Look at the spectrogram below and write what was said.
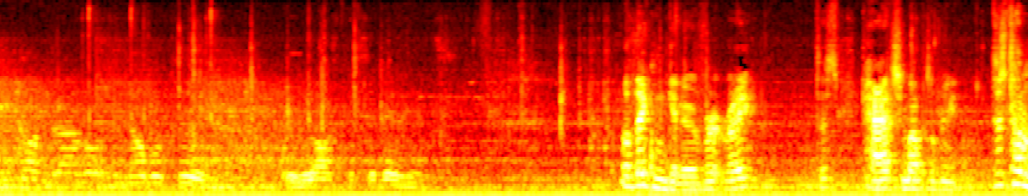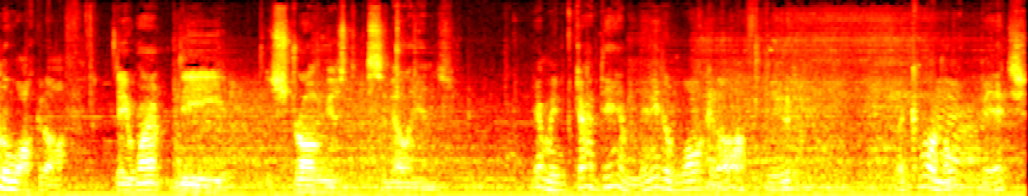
Recon Bravo to Noble 2. We lost the civilians. Well, they can get over it, right? Just patch them up. It'll be just tell them to walk it off. They weren't the strongest civilians. Yeah, I mean, goddamn, they need to walk it off, dude. Like, come on, no bitch.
